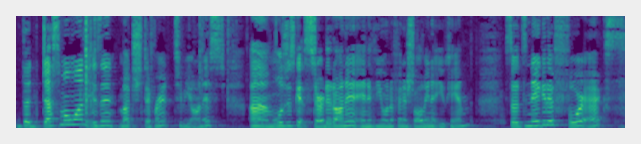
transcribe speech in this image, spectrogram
The decimal one isn't much different, to be honest. Um, we'll just get started on it, and if you want to finish solving it, you can. So it's negative 4x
